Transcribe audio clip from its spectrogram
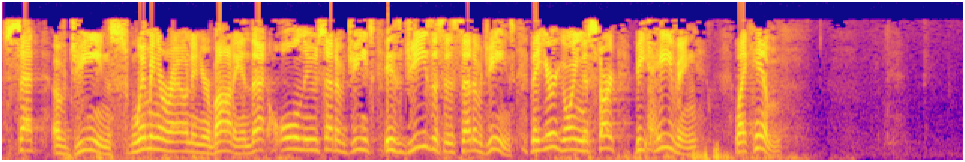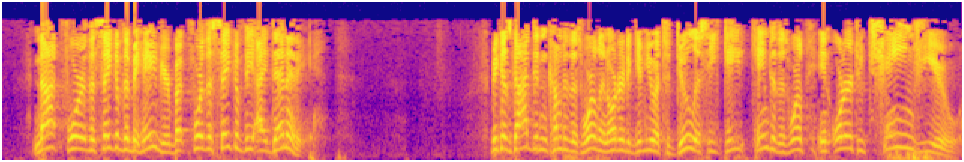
set of genes swimming around in your body. And that whole new set of genes is Jesus' set of genes. That you're going to start behaving like Him. Not for the sake of the behavior, but for the sake of the identity. Because God didn't come to this world in order to give you a to-do list. He came to this world in order to change you.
